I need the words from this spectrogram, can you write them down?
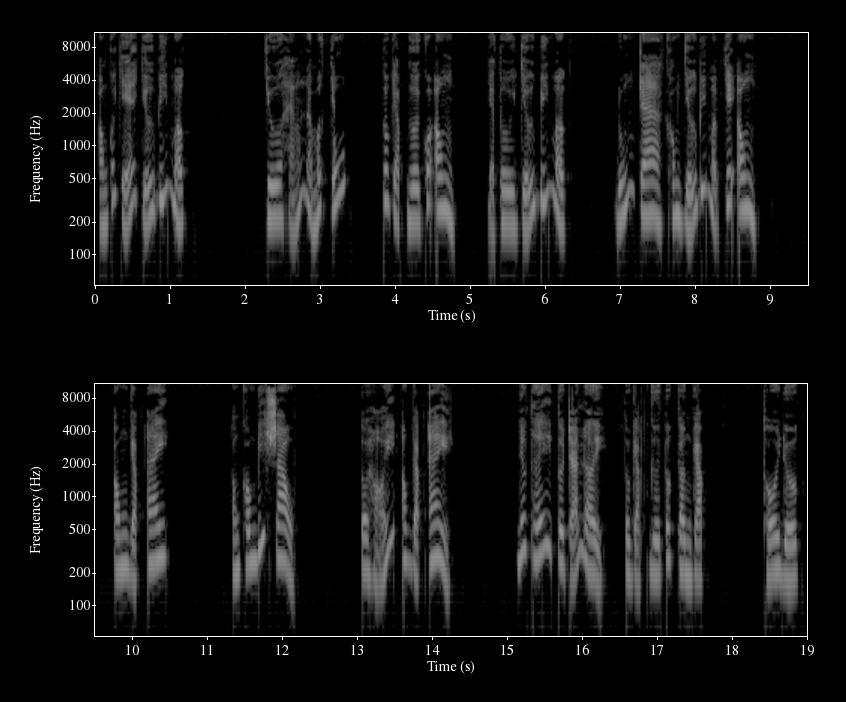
Ông có vẻ giữ bí mật. Chưa hẳn là mất dấu. Tôi gặp người của ông và tôi giữ bí mật. Đúng ra không giữ bí mật với ông. Ông gặp ai? Ông không biết sao? Tôi hỏi ông gặp ai? Nếu thế tôi trả lời tôi gặp người tôi cần gặp. Thôi được,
